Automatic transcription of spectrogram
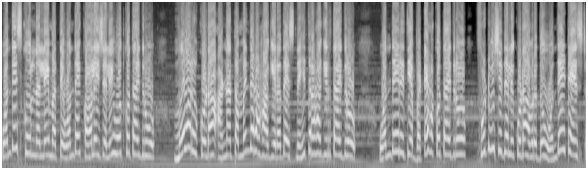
ಒಂದೇ ಸ್ಕೂಲ್ನಲ್ಲಿ ಮತ್ತೆ ಒಂದೇ ಕಾಲೇಜಲ್ಲಿ ಓದ್ಕೋತಾ ಇದ್ರು. ಮೂವರು ಕೂಡ ಅಣ್ಣ ತಮ್ಮಿಂದರ ಹಾಗಿರದೆ ಸ್ನೇಹಿತರ ಹಾಗಿರ್ತಾ ಇದ್ರು. ಒಂದೇ ರೀತಿಯ ಬಟ್ಟೆ ಹಾಕೋತಾ ಇದ್ರು ಫುಡ್ ವಿಷಯದಲ್ಲಿ ಕೂಡ ಅವರದ್ದು ಒಂದೇ ಟೇಸ್ಟ್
